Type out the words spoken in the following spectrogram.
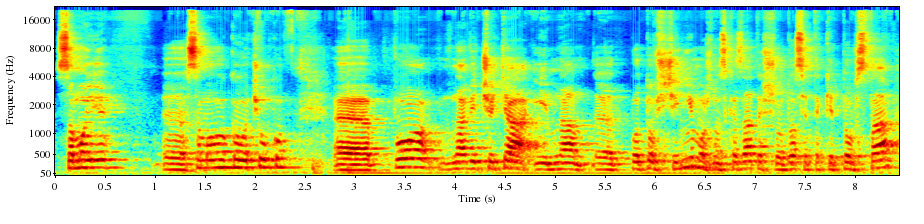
самої, е, самого каучуку. Е, По на відчуття і на е, по товщині можна сказати, що досить таки товста,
